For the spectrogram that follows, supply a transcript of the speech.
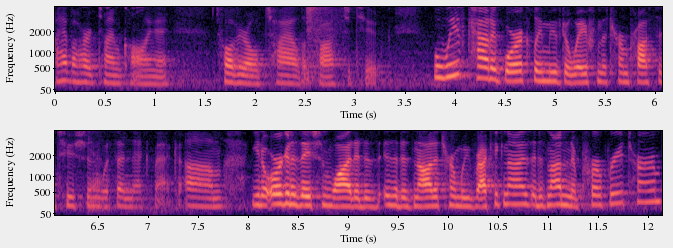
I have a hard time calling a 12 year old child a prostitute. Well, we've categorically moved away from the term prostitution yeah. within NCMEC. Um, you know, organization-wide, it is, it is not a term we recognize. It is not an appropriate term.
